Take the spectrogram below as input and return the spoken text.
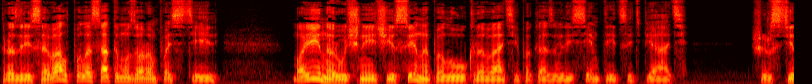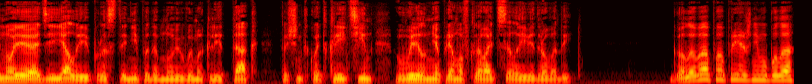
разрисовал полосатым узором постель, Мои наручные часы на полу у кровати показывали семь тридцать пять. Шерстяное одеяло и простыни подо мною вымокли так, точно какой-то кретин вылил мне прямо в кровать целое ведро воды. Голова по-прежнему была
